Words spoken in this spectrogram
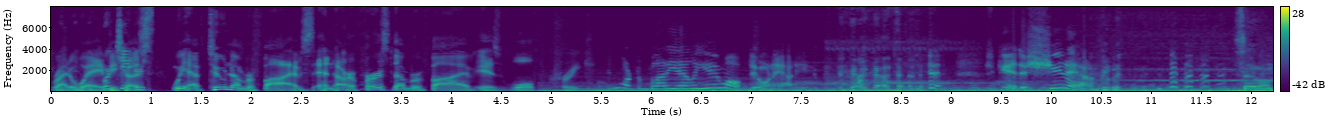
right away because cheaters. we have two number fives, and our first number five is Wolf Creek. What the bloody hell are you mob doing out here? Scared the shit out of me. So, um,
